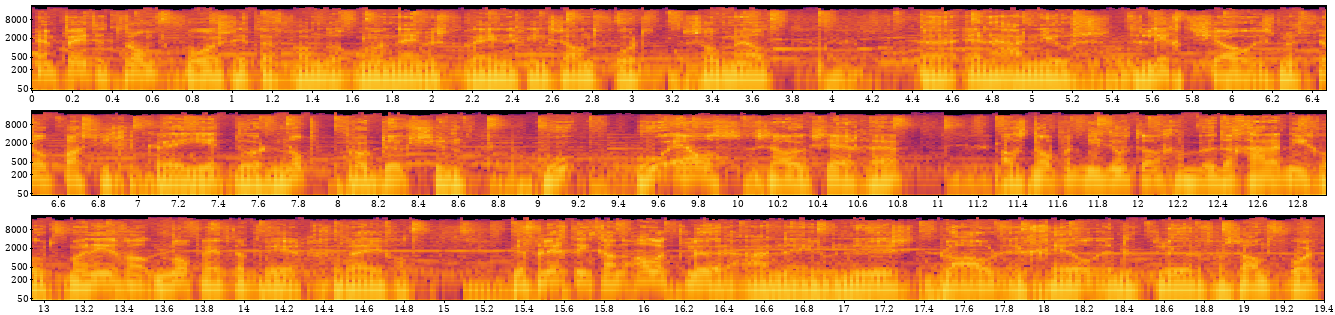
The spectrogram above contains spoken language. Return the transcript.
en Peter Tromp, voorzitter van de ondernemersvereniging Zandvoort... zo meldt eh, NH Nieuws. De lichtshow is met veel passie gecreëerd door Nop Production. Hoe, hoe else, zou ik zeggen... Als Nop het niet doet, dan, gaat het niet goed. Maar in ieder geval, Nop heeft dat weer geregeld. De verlichting kan alle kleuren aannemen. Nu is het blauw en geel in de kleuren van Zandvoort.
